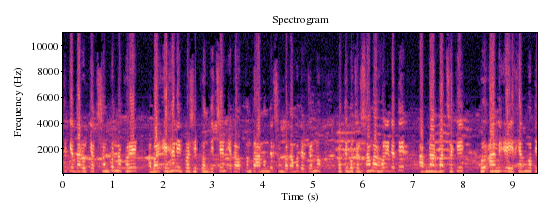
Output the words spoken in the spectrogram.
থেকে দারুল ক্যাপ সম্পন্ন করে আবার এখানেই প্রশিক্ষণ দিচ্ছেন। এটা অত্যন্ত আনন্দের সংবাদ আমাদের জন্য। প্রতি বছর সামার হলিডেতে আপনার বাচ্চাকে কোরআন এই খেদমতে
